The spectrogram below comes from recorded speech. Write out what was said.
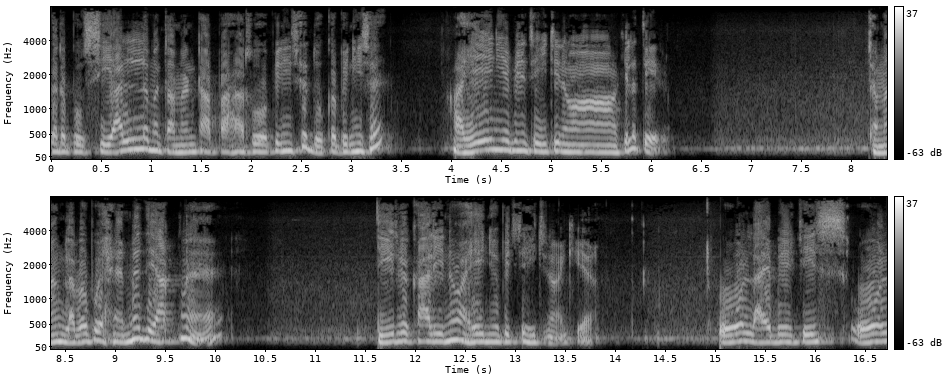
කරපු සියල්ලම තමන්ට අපහසුව පිනිස දුක පිනිස අහේනිය පිනිස හිටිනවා කියලා තේරෙනවා. තමන් ලැබපු හැම දෙයක්ම දීර්ඝ කාලීනව අහේනිය පිටේ හිටිනවා කියලා. all liabilities all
